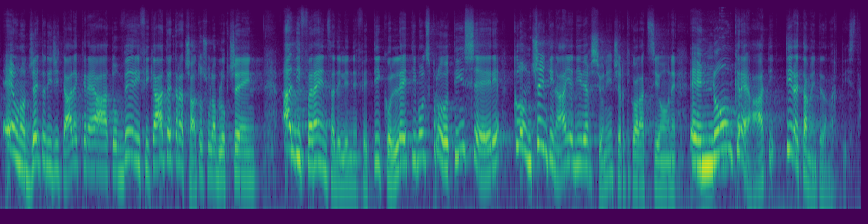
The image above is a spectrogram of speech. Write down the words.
è un oggetto digitale creato, verificato e tracciato sulla blockchain, a differenza degli NFT collectibles prodotti in serie con centinaia di versioni in circolazione e non creati direttamente dall'artista.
